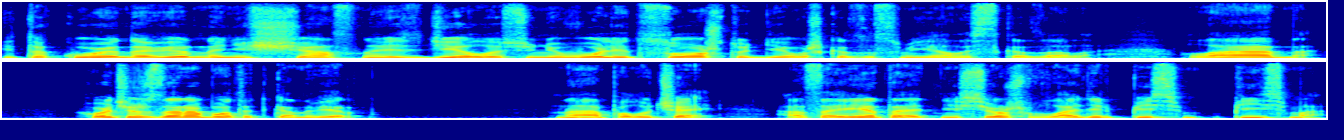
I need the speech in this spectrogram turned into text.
И такое, наверное, несчастное сделалось у него лицо, что девушка засмеялась, сказала. — Ладно, хочешь заработать конверт? На, получай. А за это отнесешь в лагерь письм, письма.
